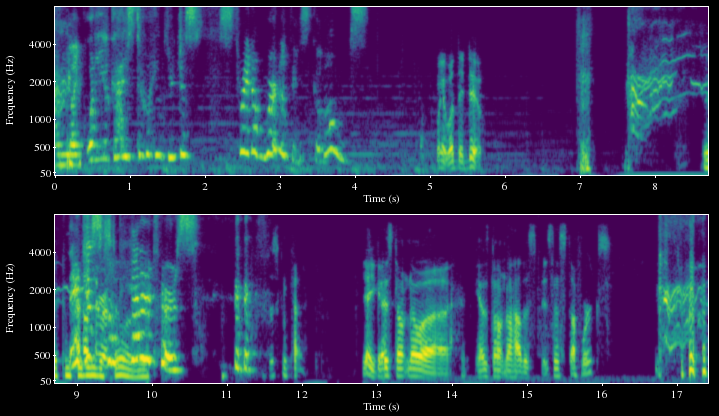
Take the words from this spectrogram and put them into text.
I'm like, what are you guys doing? You just straight up murdered these gnomes. Wait, what'd they do? They're They're just competitors. Just compa- Yeah, you guys don't know. Uh, you guys don't know how this business stuff works.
